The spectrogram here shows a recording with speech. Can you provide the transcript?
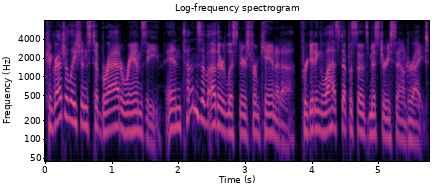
Congratulations to Brad Ramsey and tons of other listeners from Canada for getting last episode's mystery sound right.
